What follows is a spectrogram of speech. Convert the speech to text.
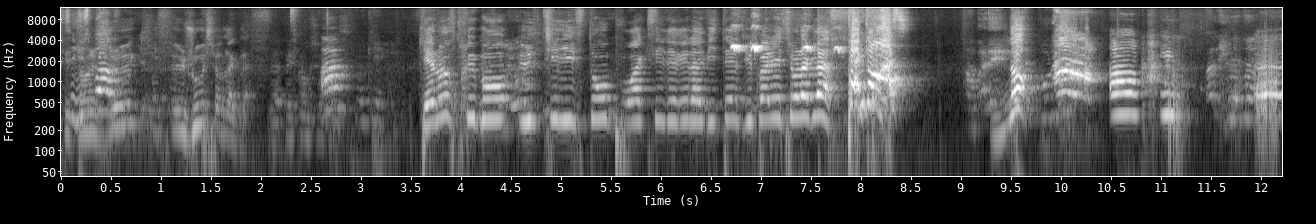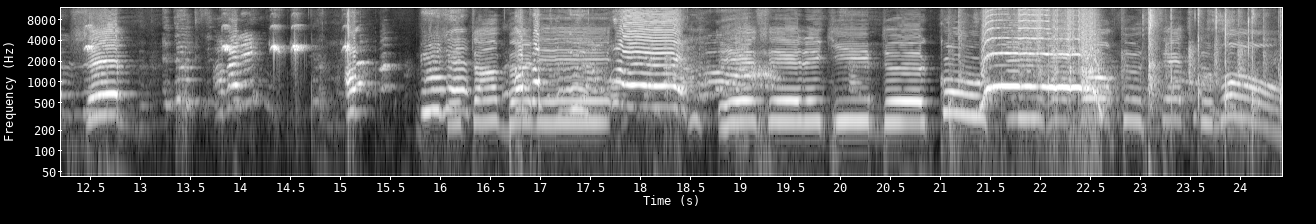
c'est C'est du un sport. jeu qui se joue sur de la glace. Ah, ok. Quel instrument utilise-t-on pour accélérer la vitesse du palais sur la glace? Pétasse Non Ah, une. C'est Ah, c'est un balai Et c'est l'équipe de Con remporte cette manche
